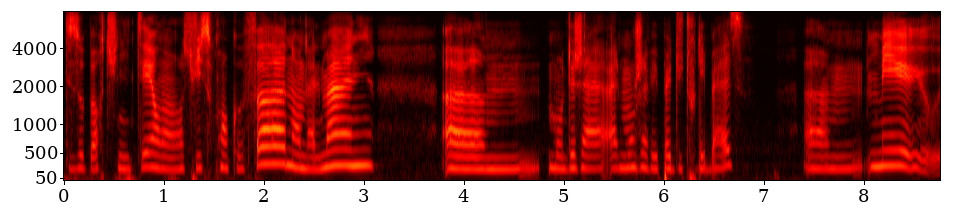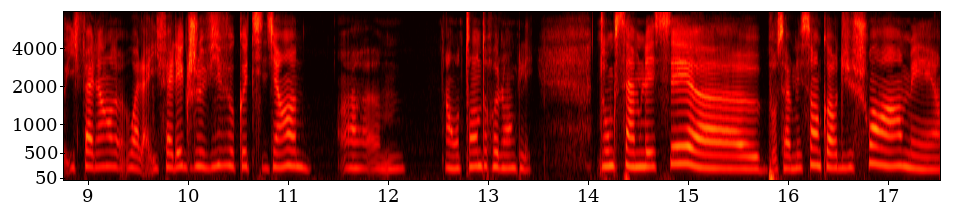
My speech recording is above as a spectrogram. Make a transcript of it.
des opportunités en Suisse francophone, en Allemagne. Euh, bon, déjà allemand, j'avais pas du tout les bases. Euh, mais euh, il fallait voilà, il fallait que je vive au quotidien euh, à entendre l'anglais. Donc ça me laissait euh, bon, ça me laissait encore du choix, hein, mais euh,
